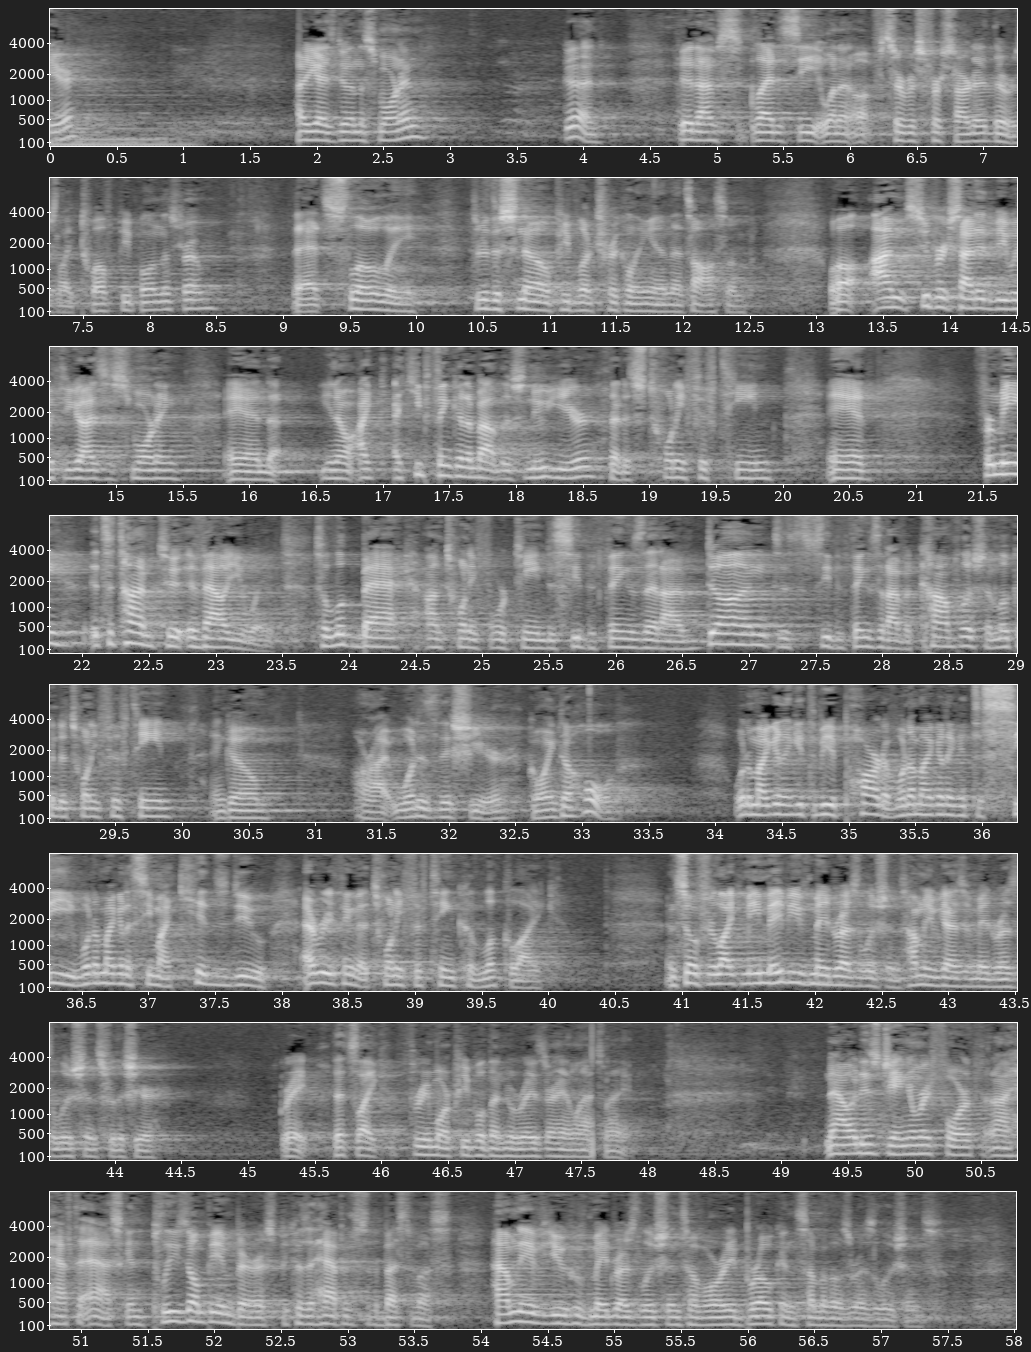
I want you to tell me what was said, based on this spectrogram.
Here? How are you guys doing this morning? Good. Good. I'm glad to see when a service first started, there was like 12 people in this room. That slowly, through the snow, people are trickling in. That's awesome. Well, I'm super excited to be with you guys this morning. And, you know, I, I keep thinking about this new year that is 2015. And for me, it's a time to evaluate, to look back on 2014, to see the things that I've done, to see the things that I've accomplished, and look into 2015 and go, all right, what is this year going to hold? What am I going to get to be a part of? What am I going to get to see? What am I going to see my kids do? Everything that 2015 could look like. And so, if you're like me, maybe you've made resolutions. How many of you guys have made resolutions for this year? Great. That's like three more people than who raised their hand last night. Now it is January 4th, and I have to ask, and please don't be embarrassed because it happens to the best of us. How many of you who've made resolutions have already broken some of those resolutions?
